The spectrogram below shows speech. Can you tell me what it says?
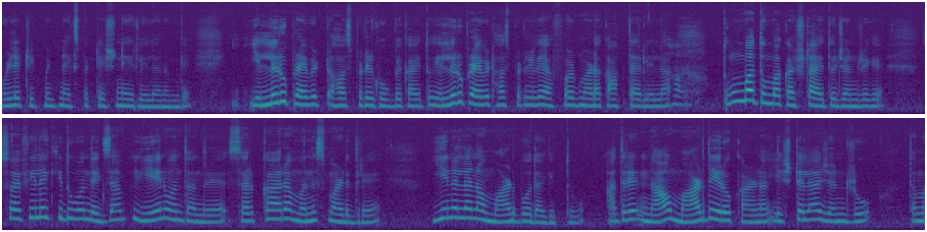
ಒಳ್ಳೆ ಟ್ರೀಟ್ಮೆಂಟ್ನ ಎಕ್ಸ್ಪೆಕ್ಟೇಷನೇ ಇರಲಿಲ್ಲ ನಮಗೆ. ಎಲ್ಲರೂ ಪ್ರೈವೇಟ್ ಹಾಸ್ಪಿಟಲ್ಗೆ ಹೋಗಬೇಕಾಯಿತು. ಎಲ್ಲರೂ ಪ್ರೈವೇಟ್ ಹಾಸ್ಪಿಟಲ್ಗೆ ಅಫೋರ್ಡ್ ಮಾಡೋಕ್ಕಾಗ್ತಾ ಇರಲಿಲ್ಲ. ತುಂಬ ತುಂಬ ಕಷ್ಟ ಆಯಿತು ಜನರಿಗೆ. ಸೊ ಐ ಫೀಲ್ ಲೈಕ್ ಇದು ಒಂದು ಎಕ್ಸಾಂಪಲ್ ಏನು ಅಂತಂದರೆ ಸರ್ಕಾರ ಮನಸ್ಸು ಮಾಡಿದರೆ ಏನೆಲ್ಲ ನಾವು ಮಾಡ್ಬೋದಾಗಿತ್ತು. ಆದರೆ ನಾವು ಮಾಡದೇ ಇರೋ ಕಾರಣ ಎಷ್ಟೆಲ್ಲ ಜನರು ತಮ್ಮ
